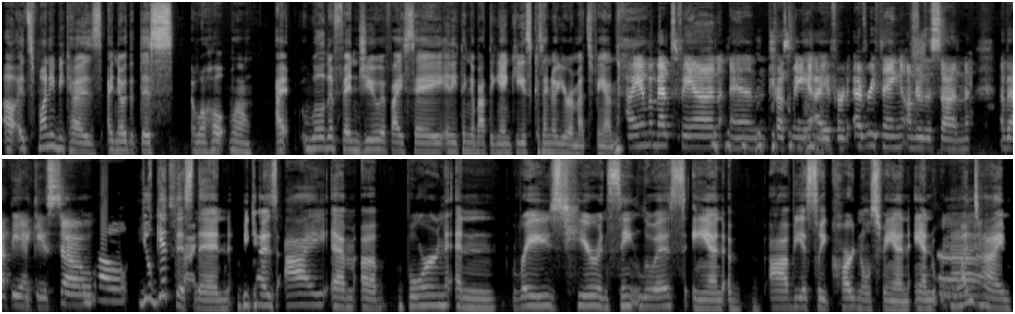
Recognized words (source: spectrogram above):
Uh, it's funny because I know that this. Well, well, I will it offend you if I say anything about the Yankees because I know you're a Mets fan. I am a Mets fan, and trust me, I have heard everything under the sun about the Yankees. So, well, you'll get this fine. then because I am a born and raised here in St. Louis and uh, obviously Cardinals fan. And uh. one time,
